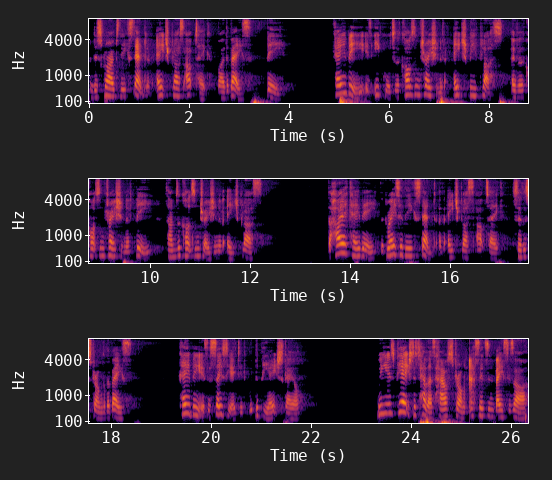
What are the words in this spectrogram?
and describes the extent of H plus uptake by the base, B. Kb is equal to the concentration of Hb plus over the concentration of B times the concentration of H plus. The higher Kb, the greater the extent of H plus uptake, so the stronger the base. Kb is associated with the pH scale. We use pH to tell us how strong acids and bases are,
